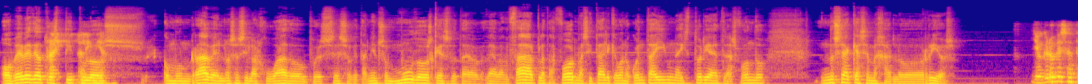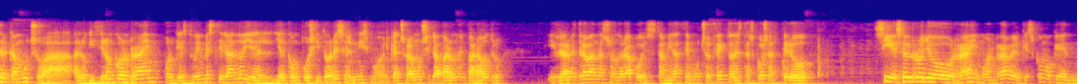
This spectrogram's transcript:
o bebe de otros títulos como un Ravel, no sé si lo has jugado, pues eso, que también son mudos, que es de avanzar, plataformas y tal, y que bueno, cuenta ahí una historia de trasfondo. No sé a qué asemejarlo, Ríos. Yo creo que se acerca mucho a, lo que hicieron con Rhyme porque estuve investigando y el, y el, compositor es el mismo, el que ha hecho la música para uno y para otro. Y realmente la banda sonora pues también hace mucho efecto en estas cosas, pero sí, es el rollo Rhyme o Unravel, que es como que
